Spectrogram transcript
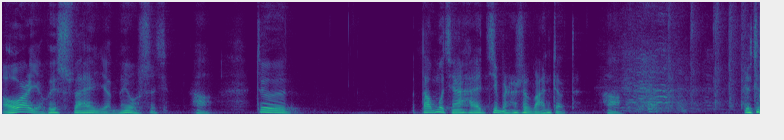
偶尔也会摔，也没有事情。啊，这。到目前还基本上是完整的啊，也就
